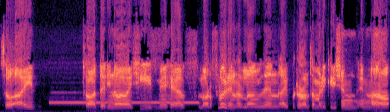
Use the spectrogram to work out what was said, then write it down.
so I thought that, you know, she may have a lot of fluid in her lungs, and I put her on some medication, and now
